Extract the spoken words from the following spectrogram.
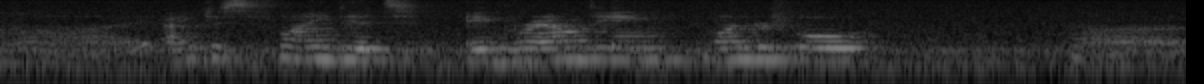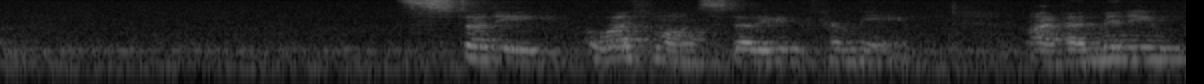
Uh, I just find it a grounding, wonderful uh, study, a lifelong study for me. I've had many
